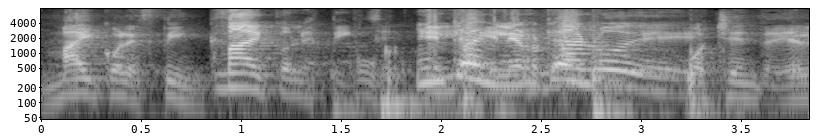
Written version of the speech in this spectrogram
Michael Spinks. Michael Spinks. ¿En El, qué año? el ¿En qué hermano de, 80, el,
